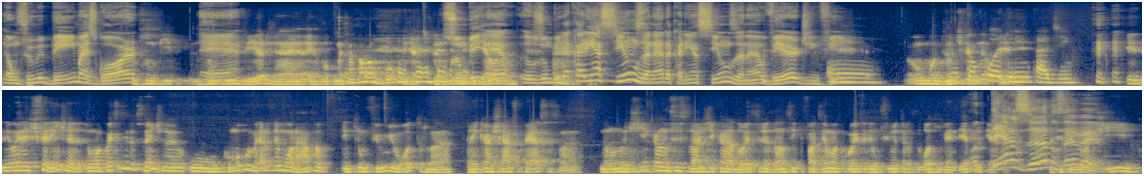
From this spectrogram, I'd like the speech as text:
É um filme bem mais gore. Zumbi, zumbi é... verde, né? Eu vou começar a falar um pouco já que zumbi, é, O zumbi da carinha cinza, né? Da carinha cinza, né? O verde, enfim. É... O modelo de um podrinho, tadinho. Ele era diferente, né? Uma coisa interessante, né? O, como o Romero demorava entre um filme e outro, né? Pra encaixar as peças, né? Não, não tinha aquela necessidade de cada dois, três anos tem que fazer uma coisa de um filme atrás do outro, vender. Dez anos, né, velho?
